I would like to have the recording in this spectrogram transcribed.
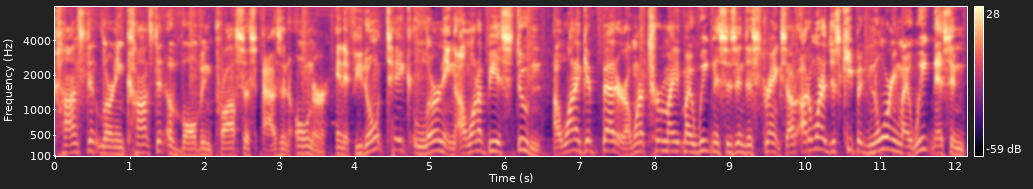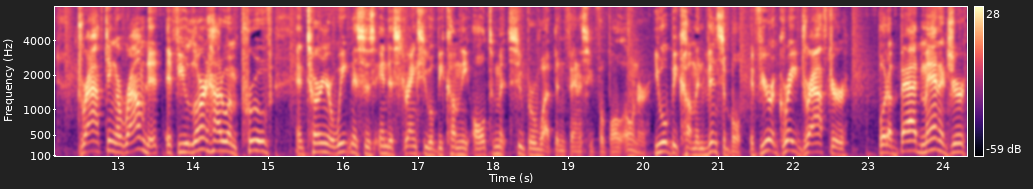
constant learning, constant evolving process as an owner. And if you don't take learning, I want to be a student. I want to get better. I want to turn my, my weaknesses into strengths. I, I don't want to just keep ignoring my weakness and drafting around it. If you learn how to improve and turn your weaknesses into strengths, you will become the ultimate super weapon fantasy football owner. You will become invincible. If you're a great drafter, but a bad manager,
